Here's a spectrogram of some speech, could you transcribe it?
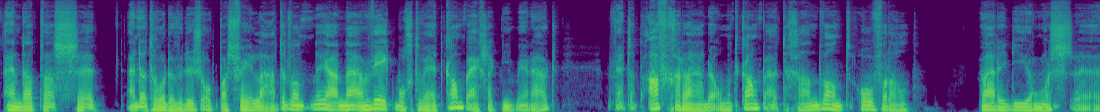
En dat, was, uh, en dat hoorden we dus ook pas veel later. Want nou ja, na een week mochten wij het kamp eigenlijk niet meer uit. Werd het afgeraden om het kamp uit te gaan, want overal waren die jongens uh,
